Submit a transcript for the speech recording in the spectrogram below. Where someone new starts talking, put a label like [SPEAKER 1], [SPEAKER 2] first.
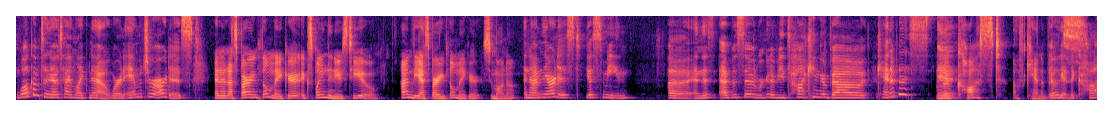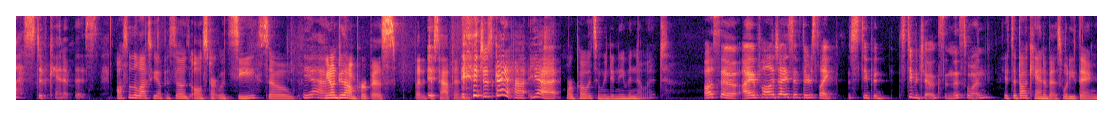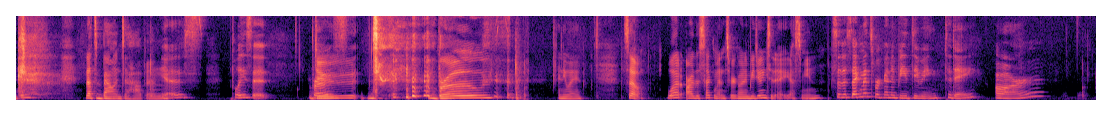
[SPEAKER 1] Welcome to No Time Like Now, where an amateur artist
[SPEAKER 2] and an aspiring filmmaker explain the news to you. I'm the aspiring filmmaker, Sumana.
[SPEAKER 1] and I'm the artist, Yasmin. Uh, and this episode, we're going to be talking about cannabis.
[SPEAKER 2] The cost of cannabis.
[SPEAKER 1] oh, yeah, the cost of cannabis.
[SPEAKER 2] also, the last few episodes all start with C, so
[SPEAKER 1] Yeah.
[SPEAKER 2] we don't do that on purpose, but it just
[SPEAKER 1] It-
[SPEAKER 2] happened.
[SPEAKER 1] it just kind of, ha- yeah.
[SPEAKER 2] We're poets and we didn't even know it.
[SPEAKER 1] Also, I apologize if there's like stupid, stupid jokes in this one.
[SPEAKER 2] It's about cannabis. What do you think? That's bound to happen.
[SPEAKER 1] Yes. Please it. Bros.
[SPEAKER 2] Dude. Bros. Anyway, so what are the segments we're going to be doing today, Yasmin?
[SPEAKER 1] So the segments we're going to be doing today are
